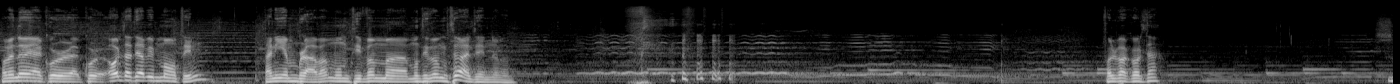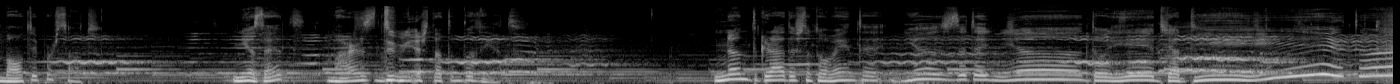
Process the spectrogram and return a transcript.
Po mendoja kur kur Olta t'i japim motin, tani e mbrava, mund t'i vëm mund t'i vëm këtë altin në vend. Fol pak Olta. Moti për sot. 20 mars 2017. 9 gradësh në këto momente, 21 do jetë gjatë ditës.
